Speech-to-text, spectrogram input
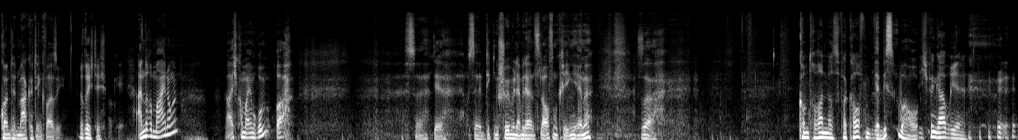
Content Marketing quasi. Richtig. Okay. Andere Meinungen? Ja, ich komme mal eben rum. Oh. Das, äh, der muss den dicken Schömel da wieder ins Laufen kriegen hier, ne? So. Kommt drauf an, was du verkaufen willst. Wer bist du überhaupt? Ich bin Gabriel.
